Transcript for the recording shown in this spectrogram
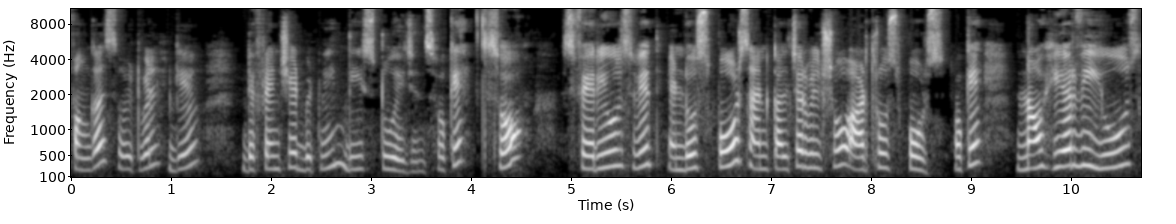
fungus so it will give differentiate between these two agents okay. So spherules with endospores and culture will show arthrospores okay. Now here we use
